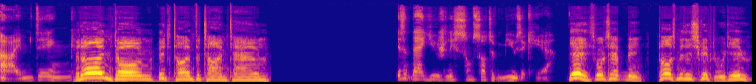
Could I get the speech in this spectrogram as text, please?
I'm Ding. And I'm Dong. It's time for Time Town. Isn't there usually some sort of music here? Yes, what's happening? Pass me the script, would you?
